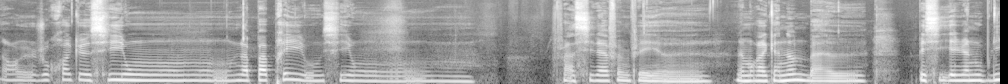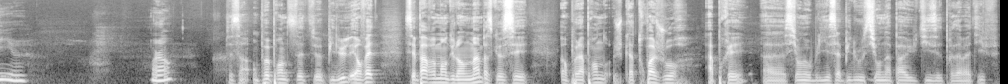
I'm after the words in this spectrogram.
Alors, euh, je crois que si on n'a pas pris ou si on. Enfin, si la femme fait euh, l'amour avec un homme, bah. euh, mais s'il y a eu un oubli. euh, Voilà. C'est ça. On peut prendre cette pilule. Et en fait, c'est pas vraiment du lendemain parce que c'est. On peut la prendre jusqu'à trois jours après, euh, si on a oublié sa pilule ou si on n'a pas utilisé de préservatif.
